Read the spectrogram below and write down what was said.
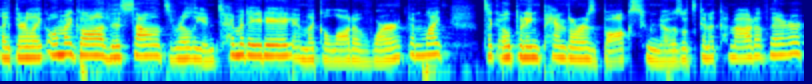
Like they're like, oh my God, this sounds really intimidating and like a lot of work. And like it's like opening Pandora's box. Who knows what's going to come out of there?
